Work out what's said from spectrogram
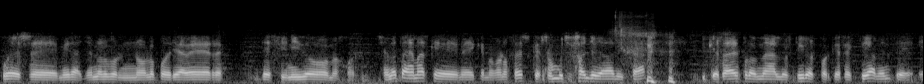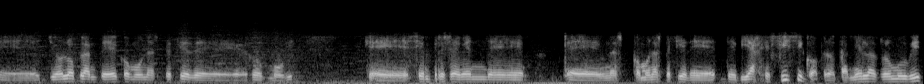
Pues eh, mira, yo no, no, lo podría haber definido mejor. Se nota además que me, que me conoces, que son muchos años ya de amistad y que sabes por dónde dan los tiros, porque efectivamente eh, yo lo planteé como una especie de road movie, que siempre se vende eh, como una especie de, viaje físico, pero también las road movie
